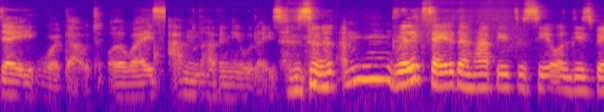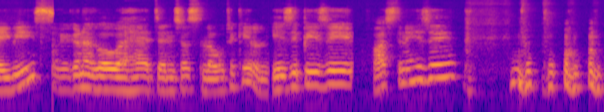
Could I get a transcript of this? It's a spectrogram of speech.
they work out. Otherwise, I'm not having new glazes. I'm really excited and happy to see all these babies. We're gonna go ahead and just load to kiln. Easy peasy, fast and easy.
